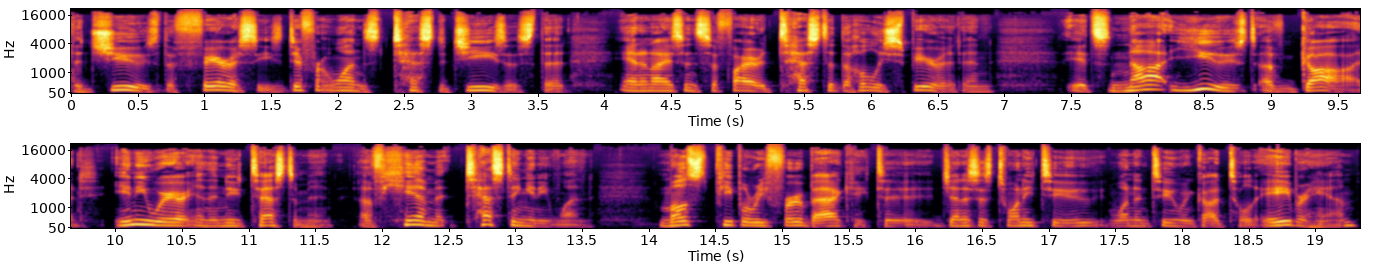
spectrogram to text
the Jews, the Pharisees, different ones test Jesus, that Ananias and Sapphira tested the Holy Spirit. And it's not used of God anywhere in the New Testament, of Him testing anyone. Most people refer back to Genesis 22, 1 and 2, when God told Abraham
